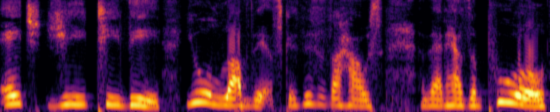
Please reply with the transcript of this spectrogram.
HGTV. You'll love this because this is a house that has a pool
